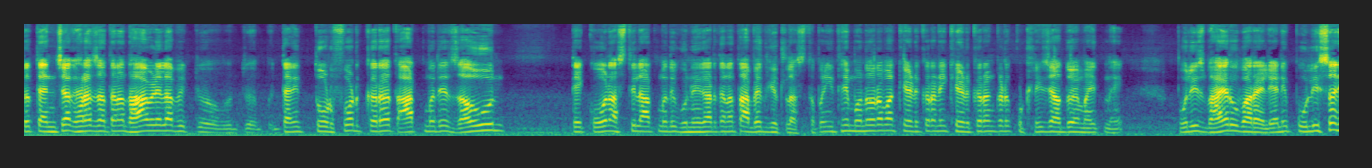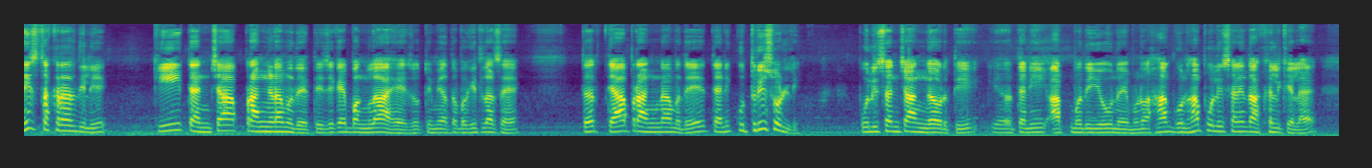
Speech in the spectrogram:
तर त्यांच्या घरात जाताना दहा वेळेला त्यांनी तोडफोड करत आतमध्ये जाऊन ते कोण असतील आतमध्ये गुन्हेगार त्यांना ताब्यात घेतलं असतं. पण इथे मनोरमा खेडकर आणि खेडकरांकडे कुठली जादू आहे माहीत नाही. पोलीस बाहेर उभा राहिले आणि पोलिसांनीच तक्रार दिली की त्यांच्या प्रांगणामध्ये ते जे काही बंगला आहे जो तुम्ही आता बघितलाच आहे तर त्या प्रांगणामध्ये त्यांनी कुत्री सोडली. पोलिसांच्या अंगावरती त्यांनी आतमध्ये येऊ नये म्हणून हा गुन्हा पोलिसांनी दाखल केला आहे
